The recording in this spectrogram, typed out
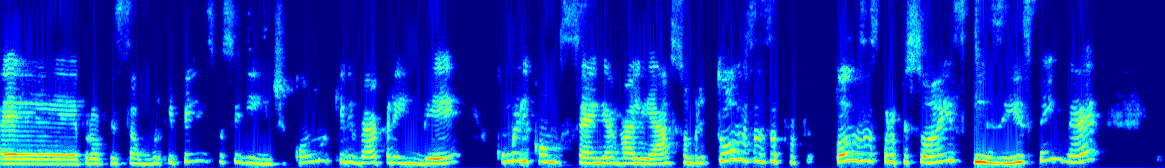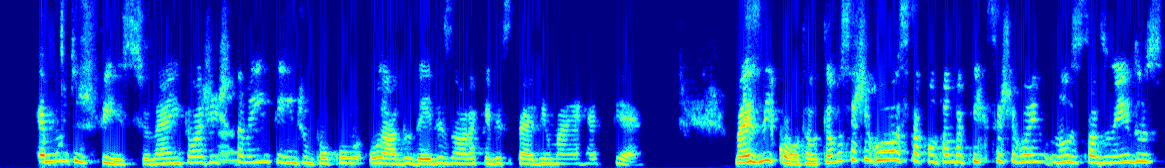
é, profissão, porque pensa o seguinte, como que ele vai aprender, como ele consegue avaliar sobre todas as, todas as profissões que existem, né? É muito difícil, né? Então a gente é. também entende um pouco o lado deles na hora que eles pedem uma RFE. Mas me conta, então você chegou, você está contando aqui que você chegou nos Estados Unidos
